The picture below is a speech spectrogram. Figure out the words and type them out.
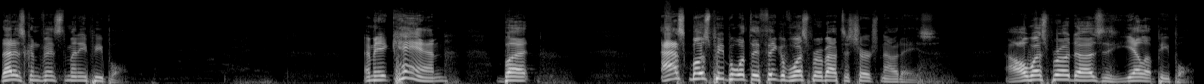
that has convinced many people. I mean, it can, but ask most people what they think of Westboro Baptist Church nowadays. All Westboro does is yell at people.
